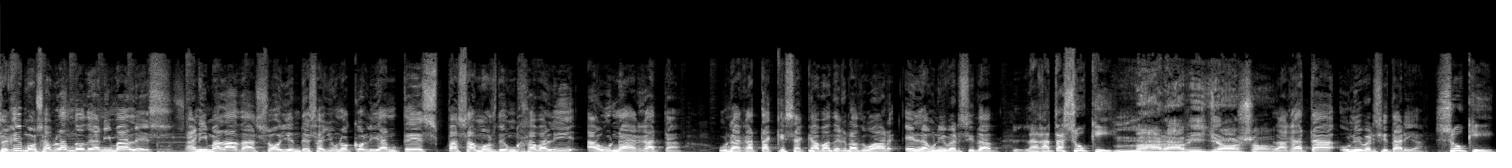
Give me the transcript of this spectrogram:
Seguimos hablando de animales, animaladas. Hoy en Desayuno Coliantes pasamos de un jabalí a una gata. Una gata que se acaba de graduar en la universidad. La gata Suki. Maravilloso. La gata universitaria. Suki.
